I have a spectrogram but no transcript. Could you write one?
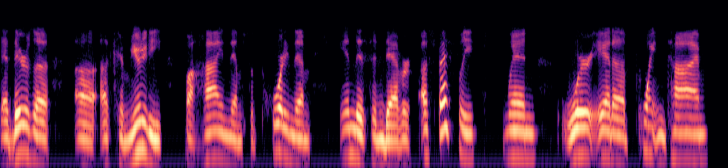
that there's a, a, a community behind them, supporting them in this endeavor, especially when we're at a point in time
